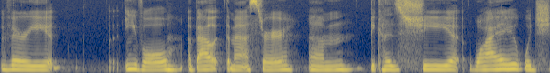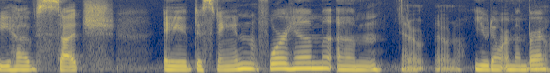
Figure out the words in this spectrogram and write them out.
very evil about the master um, because she, why would she have such a disdain for him? Um, I don't. I don't know. you don't remember?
